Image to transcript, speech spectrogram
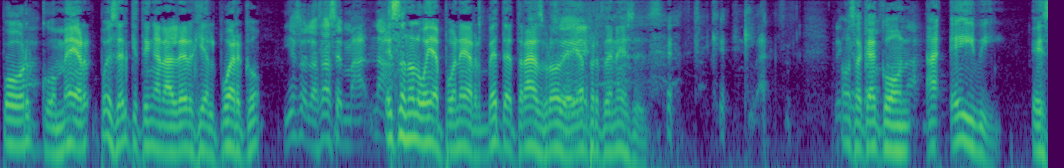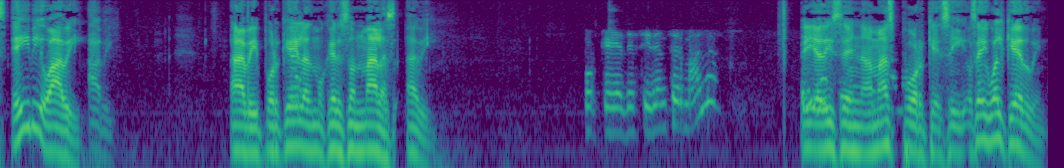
Por comer. Puede ser que tengan alergia al puerco. Y eso las hace más. No. Eso no lo voy a poner. Vete atrás, bro. De Sí. allá perteneces. ¿De Vamos acá con a- Avi. ¿Es Avi o Avi? Avi. Avi, ¿por qué las mujeres son malas, Avi? Porque deciden ser malas. Ella dice nada más porque sí. O sea, igual que Edwin.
